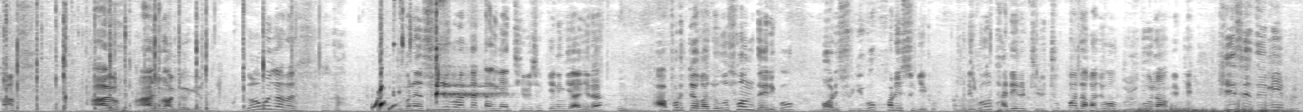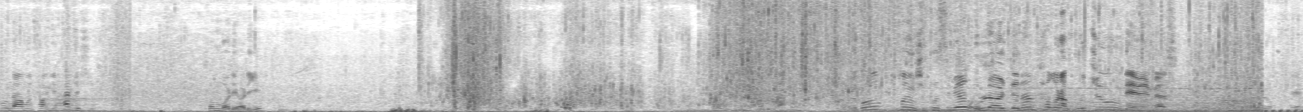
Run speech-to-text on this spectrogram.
박수. 아유 아주 완벽이요. 너무 잘하셨어. 자, 이번엔 수직으로 딱 그냥 뒤로 제끼는 게 아니라 앞으로 뛰어가지고 손 내리고 머리 숙이고 허리 숙이고 그리고 다리를 뒤로 쭉 뻗어가지고 물구나무 이렇게 비스듬히 물구나무 서기 하듯이. 손 머리 허리. 그리고 손을 짚었으면 올라올 때는 턱을 앞으로 쭉 내밀면서. 이렇게.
